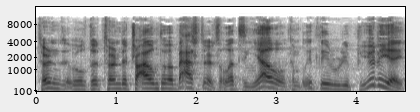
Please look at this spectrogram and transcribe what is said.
turns, will turn the child into a bastard. So let's yell, completely repudiate,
